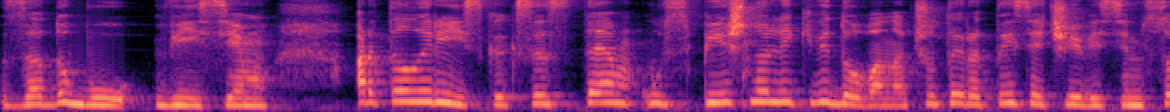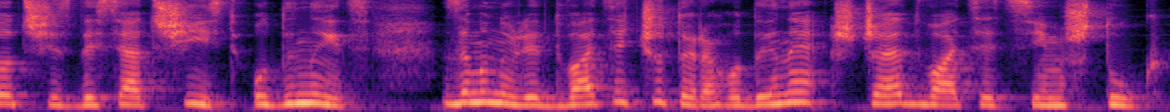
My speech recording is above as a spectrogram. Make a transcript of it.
за добу 8. Артилерійських систем успішно ліквідовано 4866 одиниць. За минулі 24 години ще 27 штук.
